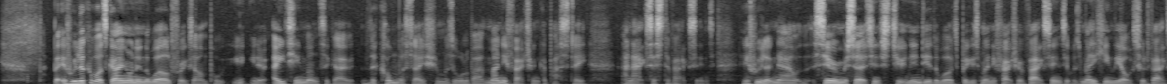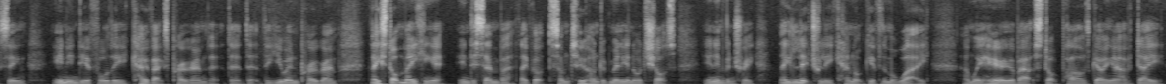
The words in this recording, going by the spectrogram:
But if we look at what's going on in the world, for example, you, you know, 18 months ago, the conversation was all about manufacturing capacity and access to vaccines. If we look now, Serum Research Institute in India, the world's biggest manufacturer of vaccines, it was making the Oxford vaccine in India for the COVAX program, the, the, the, the, UN program. They stopped making it in December. They've got some 200 million odd shots in inventory. They literally cannot give them away. And we're hearing about stockpiles going out of date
